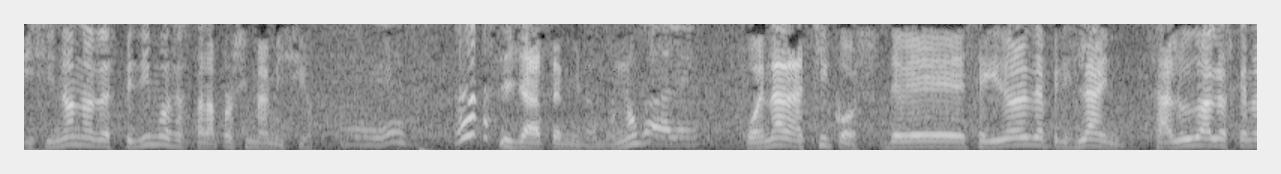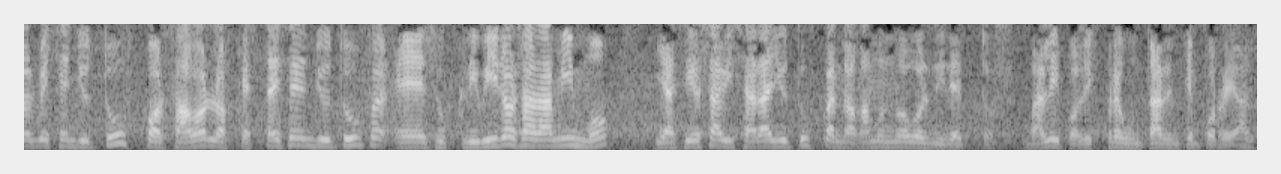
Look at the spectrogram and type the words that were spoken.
y si no, nos despedimos hasta la próxima emisión. Muy bien. Si ya terminamos, ¿no? Vale. Pues nada, chicos, de seguidores de Prisline, saludo a los que nos veis en YouTube. Por favor, los que estáis en YouTube, eh, suscribiros ahora mismo y así os avisará YouTube cuando hagamos nuevos directos, ¿vale? Y podéis preguntar en tiempo real.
